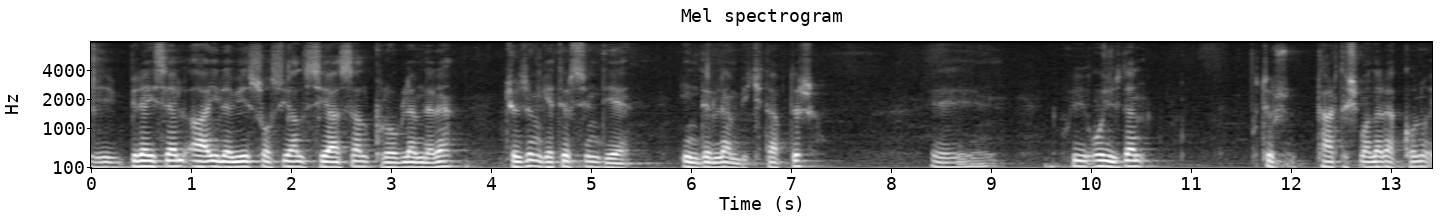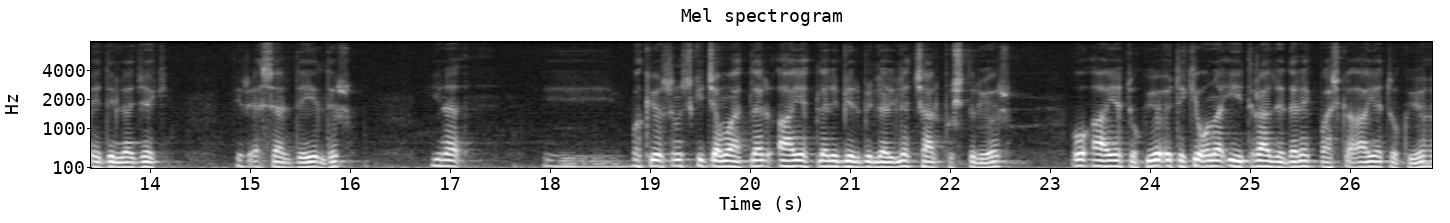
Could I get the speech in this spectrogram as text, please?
e, bireysel, ailevi, sosyal, siyasal problemlere çözüm getirsin diye indirilen bir kitaptır. E, o yüzden bu tür tartışmalara konu edilecek bir eser değildir. Yine e, bakıyorsunuz ki cemaatler ayetleri birbirleriyle çarpıştırıyor. O ayet okuyor, öteki ona itiraz ederek başka ayet okuyor.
